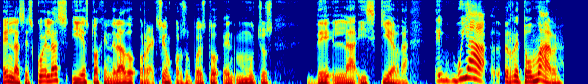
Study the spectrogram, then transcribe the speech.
en las escuelas y esto ha generado reacción, por supuesto, en muchos de la izquierda. Eh, voy a retomar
